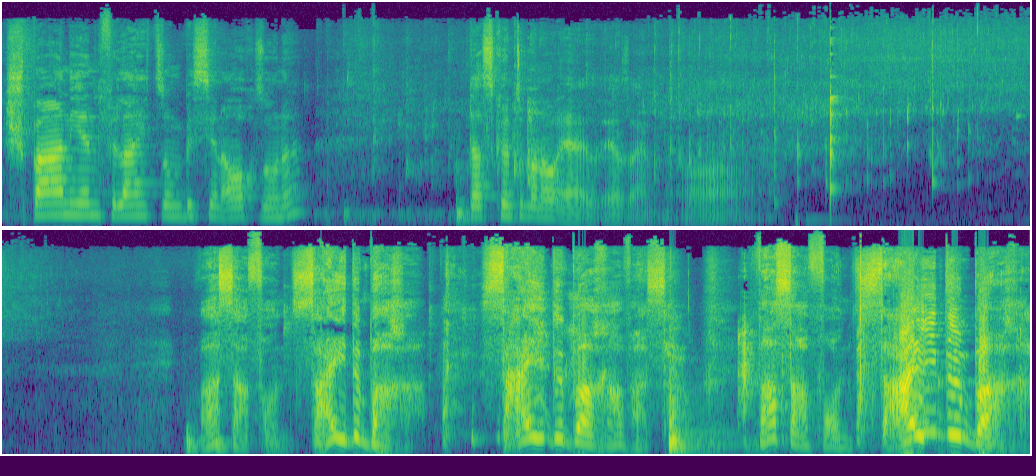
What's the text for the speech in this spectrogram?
Spanien vielleicht so ein bisschen auch so, ne? Das könnte man auch eher, eher sein. Oh. Wasser von Seidenbacher. Seidenbacher Wasser. Wasser von Seidenbacher.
